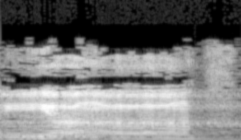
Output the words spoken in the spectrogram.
إياه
